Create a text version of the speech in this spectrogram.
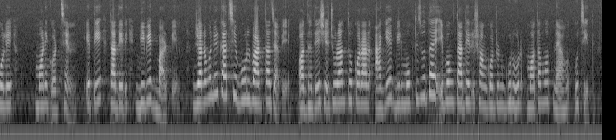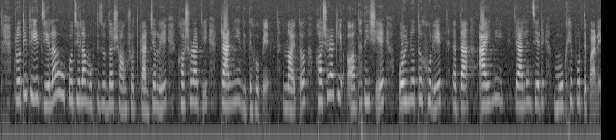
বলে মনে করছেন। এতে তাদের বিভেদ বাড়বে। জনগণের কাছে ভুল বার্তা যাবে। অধ্যাদেশ চূড়ান্ত করার আগে বীর মুক্তিযোদ্ধা এবং তাদের সংগঠনগুলোর মতামত নেওয়া উচিত। প্রতিটি জেলা ও উপজেলা মুক্তিযোদ্ধা সংসদ কার্যালয়ে খসড়াটি টানিয়ে দিতে হবে। নয়তো খসড়াটি অধ্যাদেশে পরিণত হলে তা আইনি চ্যালেঞ্জের মুখে পড়তে পারে।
